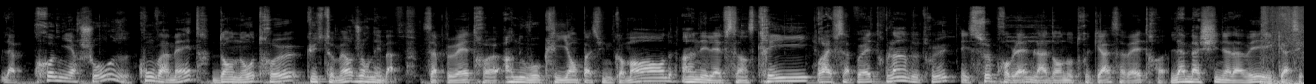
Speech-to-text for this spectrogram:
la première chose qu'on va mettre dans notre Customer Journey Map. Ça peut être euh, un nouveau client passe une commande, un élève s'inscrit, bref, ça peut être plein de trucs. Et ce problème-là, dans notre cas, ça va être la machine à laver est cassée.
